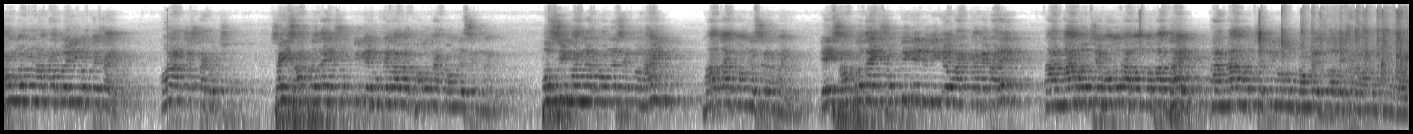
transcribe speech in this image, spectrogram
সংগঠন আমরা তৈরি করতে চাই, করার চেষ্টা করছি। সেই সাম্প্রদায়িক শক্তিকে রুখে দেওয়ার ক্ষমতা কংগ্রেসের নাই। পশ্চিম বাংলার কংগ্রেসের তো নাই, মালদার কংগ্রেসের নাই। এই সাম্প্রদায়িক শক্তিকে যদি কেউ আটকাতে পারে, তার নাম হচ্ছে মমতা বন্দ্যোপাধ্যায়, তার নাম হচ্ছে তৃণমূল কংগ্রেস দল, এছাড়া অন্য কোনো দল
